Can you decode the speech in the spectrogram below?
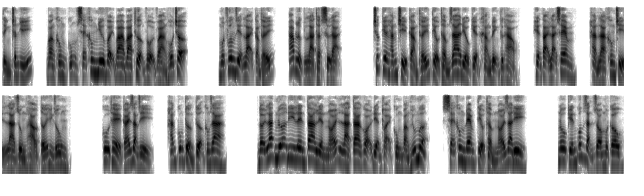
tình chân ý, bằng không cũng sẽ không như vậy ba ba thượng vội vàng hỗ trợ. Một phương diện lại cảm thấy, áp lực là thật sự đại. Trước kia hắn chỉ cảm thấy tiểu thẩm ra điều kiện khẳng định thực hảo, hiện tại lại xem, hẳn là không chỉ là dùng hảo tới hình dung. Cụ thể cái dạng gì, hắn cũng tưởng tượng không ra. Đợi lát nữa đi lên ta liền nói là ta gọi điện thoại cùng bằng hữu mượn, sẽ không đem tiểu thẩm nói ra đi. Nô kiến quốc dặn dò một câu,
